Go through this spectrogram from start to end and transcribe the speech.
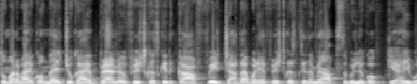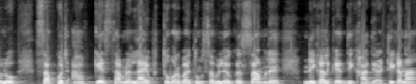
तुम्हारे भाई को मिल चुका है ब्रांड न्यू फिस्ट का स्क्रीन काफ़ी ज़्यादा बढ़िया फिस्ट का स्क्रीन है। मैं आप सभी लोगों को क्या ही बोलूँ, सब कुछ आपके सामने लाइव तुम्हारे भाई, तुम सभी लोगों के सामने निकल के दिखा दिया, ठीक है ना?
